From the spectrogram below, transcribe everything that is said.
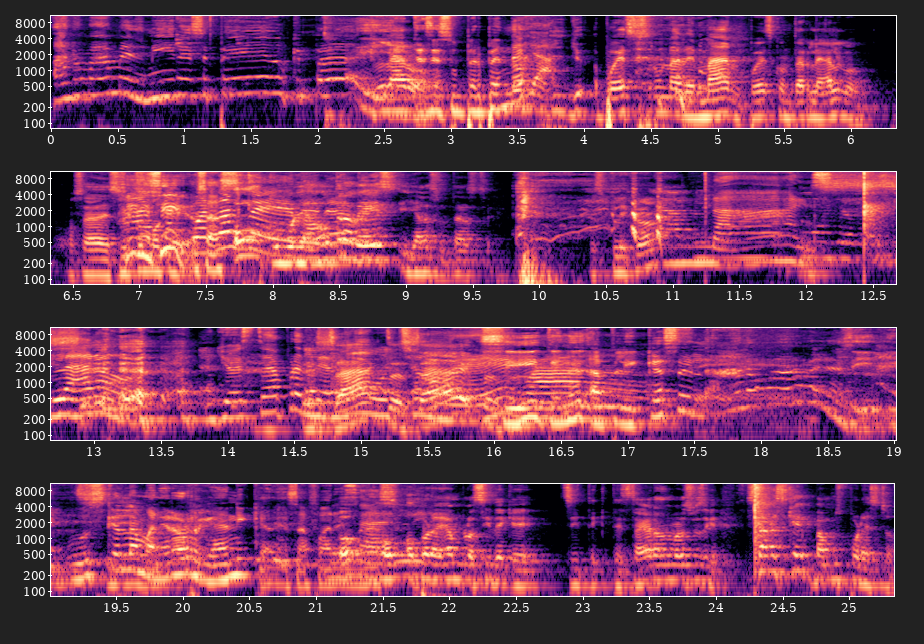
ah, no mames, mira ese pedo, qué padre. Y Claro. ya te haces súper pendejo. Y puedes hacer un ademán, puedes contarle algo. O sea, decir Sí, como sí, que, o sea, "Oh, como la de- de- otra vez y ya la soltaste. ¿Me explico? Nice. Claro. Yo estoy aprendiendo Exacto, mucho. exacto. ¿eh? Sí, Wow. tienes, aplicas el, ah, no mames. Y, y buscas la manera orgánica de zafar O, o- o, por ejemplo, así de que si te, te está agarrando brazos, de que, ¿sabes qué? Vamos por esto.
